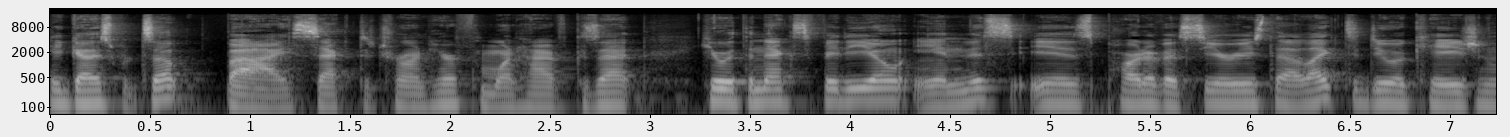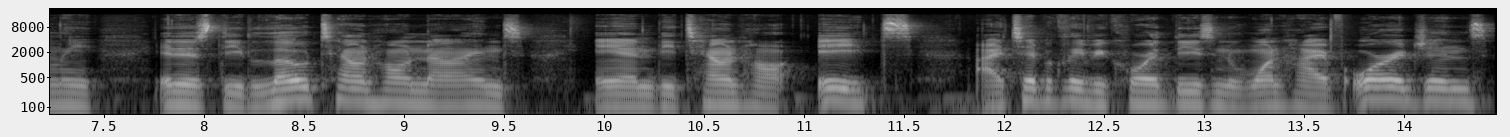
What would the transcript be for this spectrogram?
Hey guys, what's up? Bisectatron here from One Hive Gazette, here with the next video, and this is part of a series that I like to do occasionally. It is the low Town Hall 9s and the Town Hall 8s. I typically record these in One Hive Origins,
